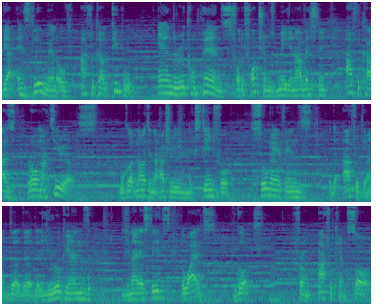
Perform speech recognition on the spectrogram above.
their enslavement of African people and recompense for the fortunes made in harvesting Africa's raw materials. We got nothing actually in exchange for so many things the African, the, the, the Europeans, United States, the whites got from African soil.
